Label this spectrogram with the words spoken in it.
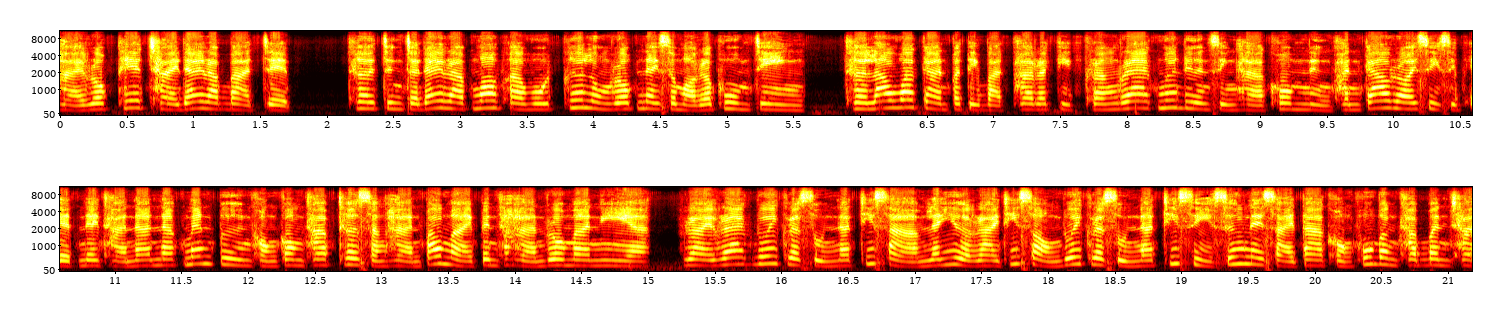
หายรบเพศชายได้รับบาดเจ็บ เธอจึงจะได้รับมอบอาวุธเพื่อลงรบในสมรภูมิจริง เธอเล่าว่าการปฏิบัติภารกิจครั้งแรกเมื่อเดือนสิงหาคม 1941 ในฐานะนักแม่นปืนของกองทัพเธอสังหารเป้าหมายเป็นทหารโรมาเนีย รายแรกด้วยกระสุนนัดที่ 3 และเหยื่อรายที่ 2 ด้วยกระสุนนัดทีสี่4 ซึ่งในสายตาของผู้บังคับบัญชา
